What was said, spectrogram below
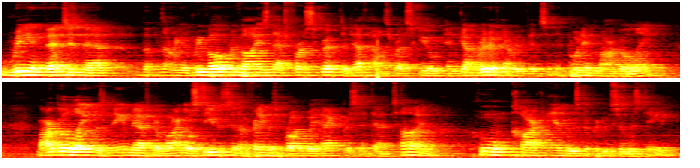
reinvented that, but not re- revoked, revised that first script, The Death House Rescue, and got rid of Harry Vincent and put in Margot Lane. Margot Lane was named after Margot Stevenson, a famous Broadway actress at that time, whom Clark Andrews, the producer, was dating.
